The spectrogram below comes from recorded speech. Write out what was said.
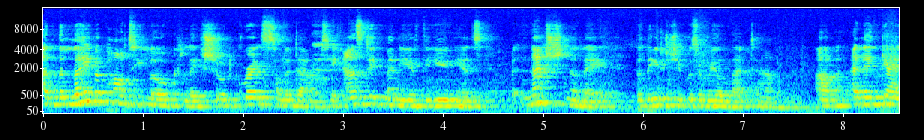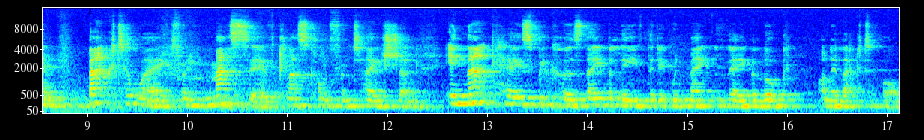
And the Labour Party locally showed great solidarity, as did many of the unions, but nationally, the leadership was a real letdown. Um, and again, backed away from massive class confrontation, in that case because they believed that it would make Labour look unelectable.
